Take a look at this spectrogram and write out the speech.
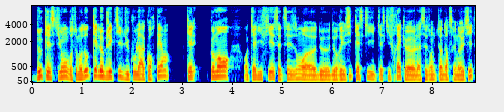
deux questions, grosso modo. Quel objectif, du coup, là, à court terme? Quel, Comment en qualifier cette saison euh, de, réussite? Qu'est-ce qui, ferait que la saison du Thunder serait une réussite?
